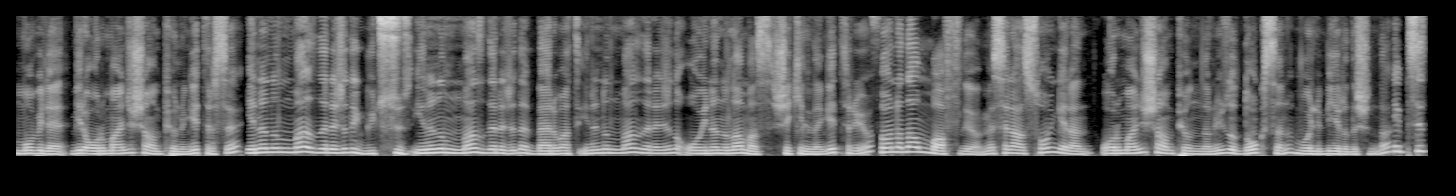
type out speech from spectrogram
mobile bir ormancı şampiyonu getirse inanılmaz derecede güçsüz, inanılmaz derecede berbat, inanılmaz derecede oynanılamaz şekilde getiriyor. Sonradan bufflıyor. Mesela son gelen ormancı şampiyonların %90'ı Volibear dışında hepsi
